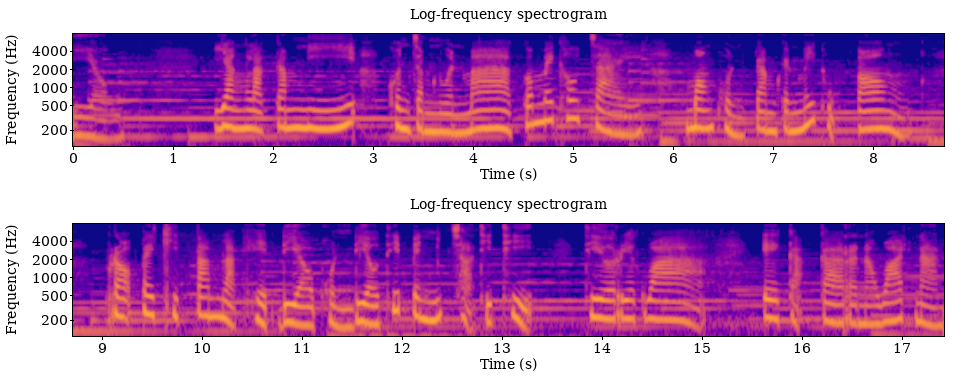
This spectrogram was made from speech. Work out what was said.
เดียว อย่างหลักกรรมนี้ คนจำนวนมากก็ไม่เข้าใจ มองผลกรรมกันไม่ถูกต้อง เพราะไปคิดตามหลักเหตุเดียวผลเดียวที่เป็นมิจฉาทิฏฐิ ที่เรียกว่า เอกการณวาดนั้น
